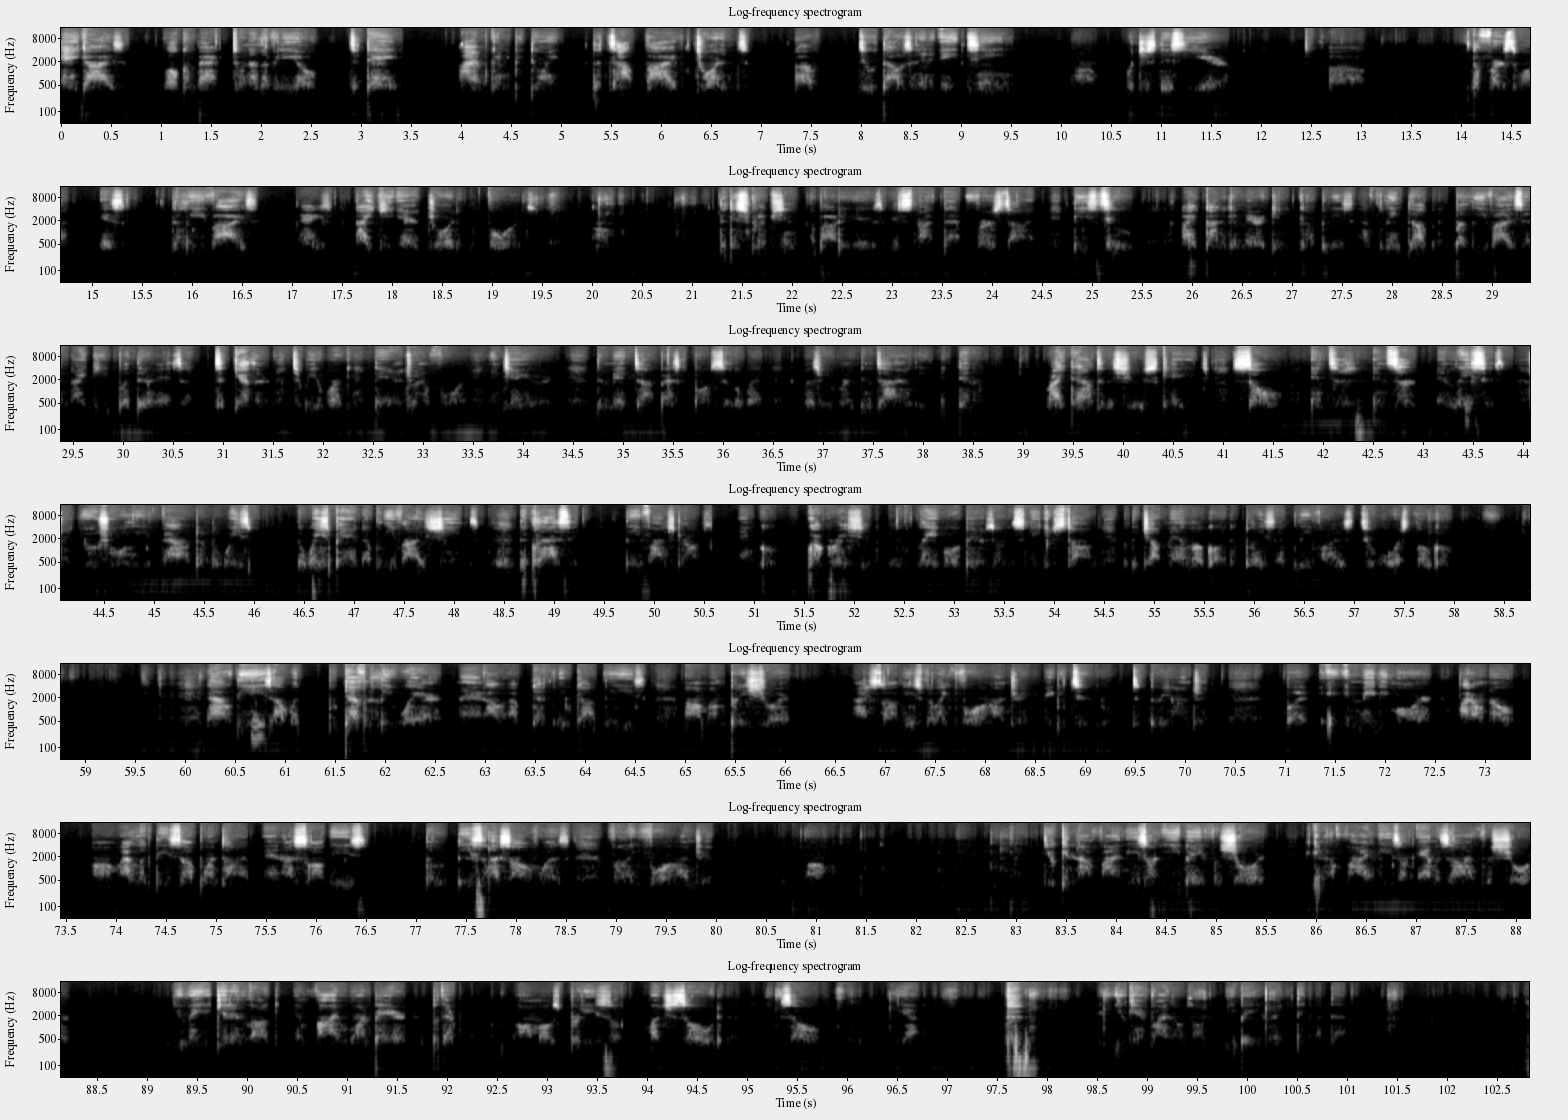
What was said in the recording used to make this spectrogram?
Hey guys, welcome back to another video. Today I'm going to be doing the top 5 Jordans of 2018, um, which is this year. Um, the first one is the Levi's Nike Air Jordan 4s. Um, the description about it is it's not that first time these two iconic American companies have linked up, but Levi's and Nike put their heads together to rework the Air Jordan 4 in January. The mid-top basketball silhouette was reworked entirely in denim, right down to the shoe's cage, sole, insert, and laces, usually found on the waist the waistband of Levi's jeans. The classic Levi's Strauss ankle corporation label appears on the sneaker's tongue with the Jumpman logo in the place of Levi's two-horse logo. Now these I would definitely wear, man. I would, I would definitely cop these. Um, I'm pretty sure I saw these for like 400, maybe two to 300, but it, it may be more. I don't know. Um, I looked these up one time and I saw these. The least I saw was for like 400. Um, you cannot find these on eBay for sure. You cannot find these on Amazon for sure. You may get in luck and find one pair, but they're almost pretty so much sold. So, yeah, you, can't find those on eBay or anything like that.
